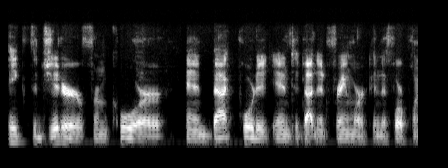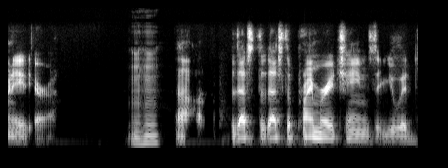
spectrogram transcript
take the jitter from core and backport it into .NET Framework in the 4.8 era. Mm-hmm. Uh, that's the that's the primary change that you would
